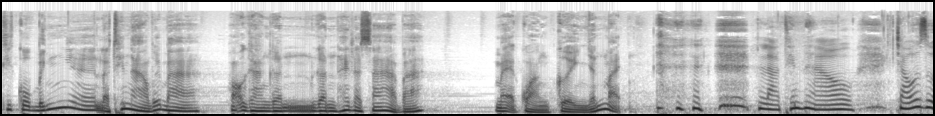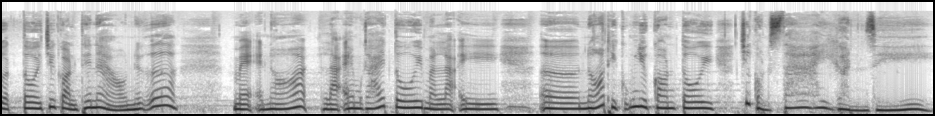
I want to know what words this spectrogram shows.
cái cô Bính ờ, là thế nào với bà? Họ gà gần gần hay là xa hả bà? Mẹ Quảng cười nhấn mạnh Là thế nào? Cháu ruột tôi chứ còn thế nào nữa? Mẹ nó là em gái tôi Mà lại uh, Nó thì cũng như con tôi Chứ còn xa hay gần gì?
